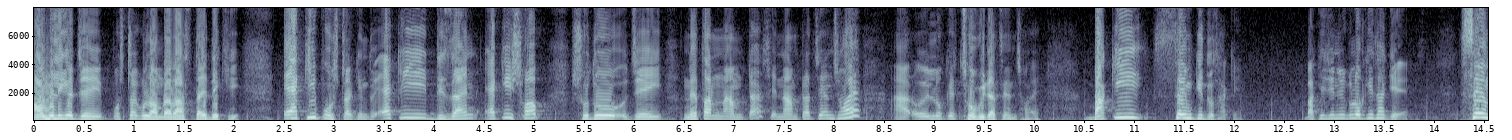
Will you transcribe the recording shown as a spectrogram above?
আওয়ামী লীগের যে পোস্টারগুলো আমরা রাস্তায় দেখি, একই পোস্টার কিন্তু একই ডিজাইন একই সব, শুধু যেই নেতার নামটা, সেই নামটা চেঞ্জ হয় আর ওই লোকের ছবিটা চেঞ্জ হয়। বাকি সেম কিন্তু থাকে। বাকি জিনিসগুলো কি থাকে? সেম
